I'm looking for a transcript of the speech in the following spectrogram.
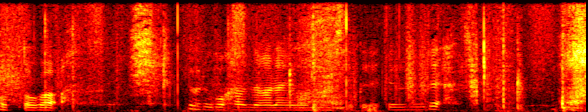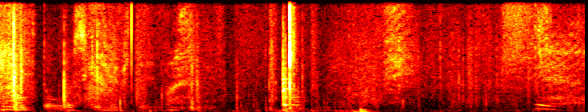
夫が夜ご飯の洗い物をしてくれてるので私は布団を敷きに来ています、えー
